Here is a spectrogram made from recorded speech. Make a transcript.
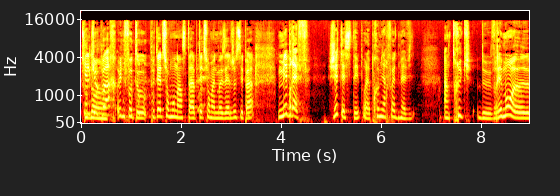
tout quelque dans- part une photo. Peut-être sur mon Insta, peut-être sur Mademoiselle, je sais pas. Mais bref, j'ai testé pour la première fois de ma vie un truc de vraiment euh,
